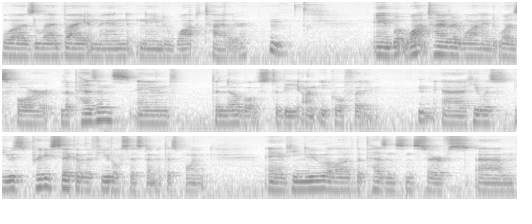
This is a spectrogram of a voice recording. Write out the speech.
was led by a man named Wat Tyler, Hmm. and what Wat Tyler wanted was for the peasants and the nobles to be on equal footing. Hmm. Uh, he was he was pretty sick of the feudal system at this point, and he knew a lot of the peasants and serfs um,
